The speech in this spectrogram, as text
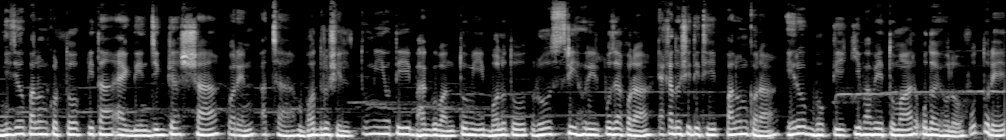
নিজেও পালন করত, পিতা একদিন জিজ্ঞাসা করেন আচ্ছা ভদ্রশীল, তুমি অতি ভাগ্যবান, তুমি বলতো রোজ শ্রীহরির পূজা করা, একাদশী তিথি পালন করা, এরূপ ভক্তি কীভাবে তোমার উদয় হলো? উত্তরে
